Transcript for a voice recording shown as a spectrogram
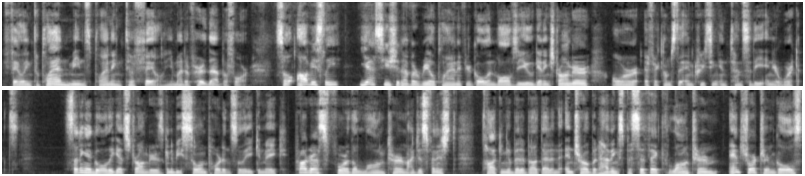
Failing to plan means planning to fail. You might have heard that before. So, obviously, yes, you should have a real plan if your goal involves you getting stronger or if it comes to increasing intensity in your workouts. Setting a goal to get stronger is going to be so important so that you can make progress for the long term. I just finished talking a bit about that in the intro, but having specific long term and short term goals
